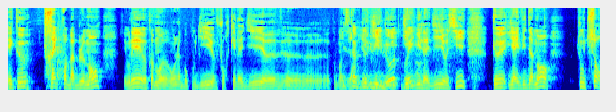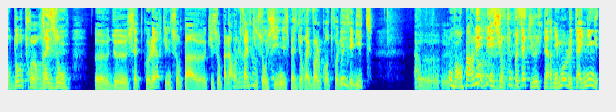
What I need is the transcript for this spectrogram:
et que très probablement, si vous voulez, euh, comme euh, on l'a beaucoup dit, euh, Fourquet l'a dit, euh, comment dire, Christophe il y a Guilluy, Guilluy- d'autres, oui. L'a dit aussi, qu'il y a évidemment toutes sortes d'autres raisons euh, de cette colère, qui ne sont pas, euh, qui sont pas la retraite, qui sont aussi une espèce de révolte contre les élites. Euh, On va en parler. Et surtout, peut-être, juste dernier mot, le timing.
